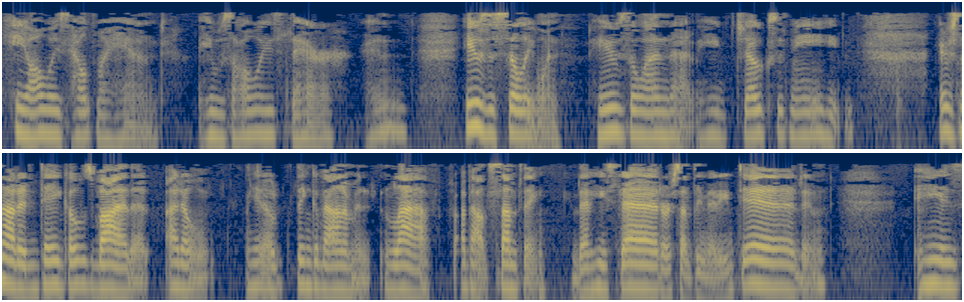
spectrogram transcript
he always held my hand. He was always there. And he was a silly one. He was the one that he jokes with me. He, there's not a day goes by that I don't, you know, think about him and laugh about something that he said or something that he did. And he is,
